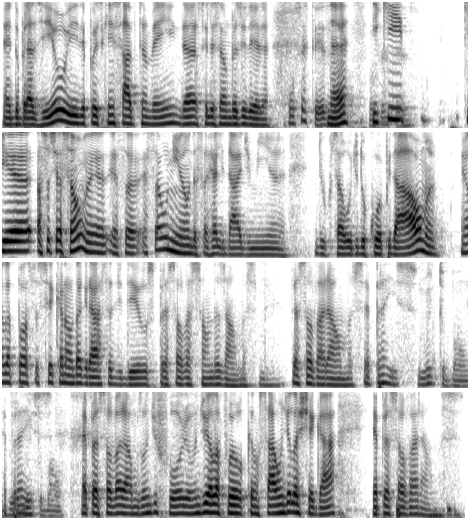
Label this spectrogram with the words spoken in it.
eh, do Brasil e depois, quem sabe, também da seleção brasileira Com certeza. né? com E que certeza. que é associação, né? Essa essa união dessa realidade minha do saúde do corpo e da alma, ela possa ser canal da graça de Deus para a salvação das almas, para salvar almas, é para isso. Muito bom, É muito isso. bom. É para salvar almas onde for, onde ela for alcançar, onde ela chegar, é para salvar almas.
